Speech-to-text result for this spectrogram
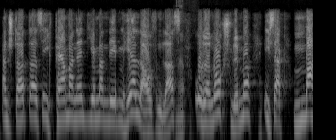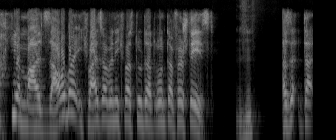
anstatt dass ich permanent jemanden nebenher laufen lasse. Ja. Oder noch schlimmer, ich sage, mach hier mal sauber, ich weiß aber nicht, was du darunter verstehst. Mhm. Also da,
